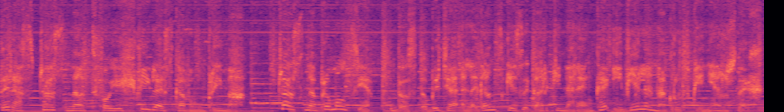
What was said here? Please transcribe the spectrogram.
teraz czas na Twoje chwile z kawą Prima. Czas na promocję. Do zdobycia eleganckie zegarki na rękę i wiele nagród pieniężnych.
